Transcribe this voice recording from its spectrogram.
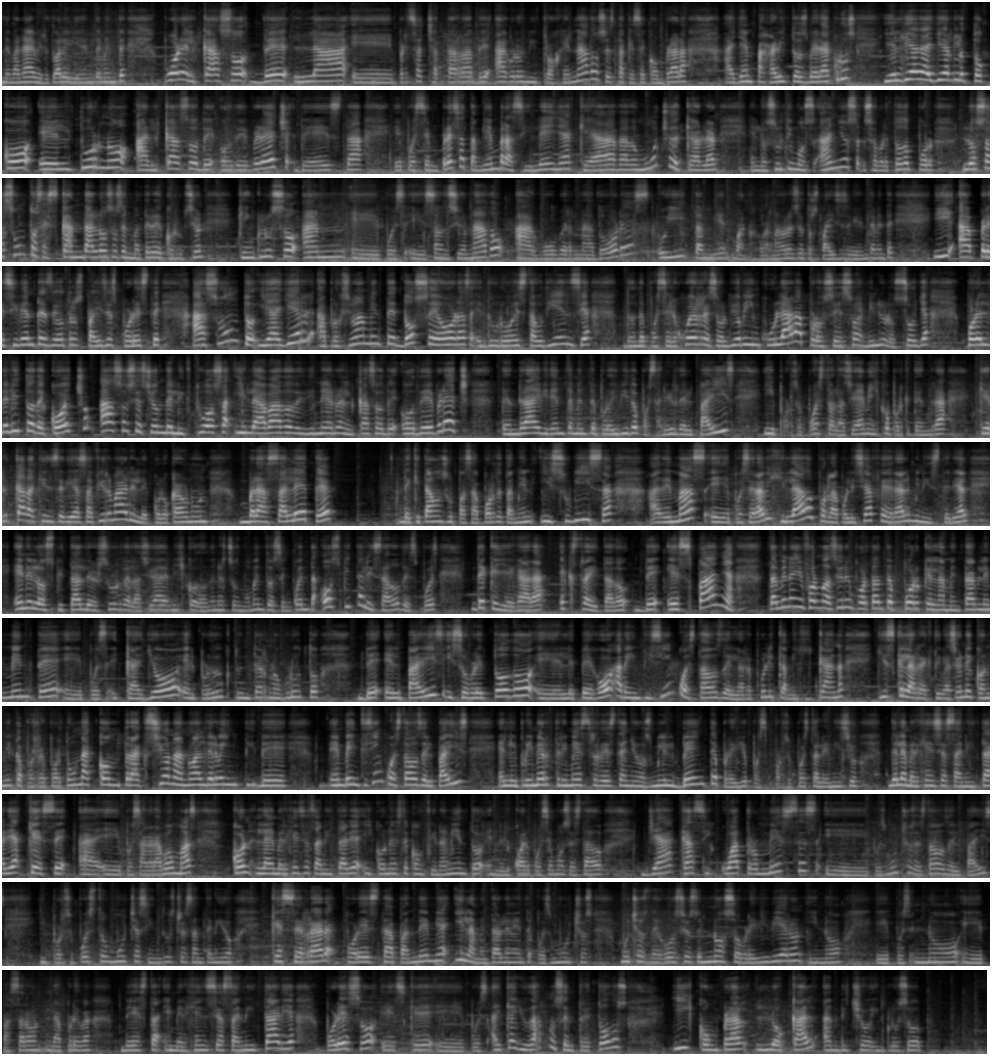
de manera virtual, evidentemente, por el caso de la eh, empresa chatarra de agronitrogenados, esta que se comprara allá en Pajaritos, Veracruz. Y el día de ayer le tocó el turno al caso de Odebrecht, de esta eh, pues empresa también brasileña que ha dado mucho de qué hablar en los últimos años, sobre todo por los asuntos escandalosos en materia de corrupción que incluso han eh, pues sancionado a gobernadores y también, bueno, gobernadores de otros países, evidentemente, y a presidentes de otros países por este asunto. Y ayer aproximadamente 12 horas duró esta audiencia donde pues el juez resolvió vincular a proceso a Emilio Lozoya por el delito de cohecho, asociación delictuosa y lavado de dinero en el caso de Odebrecht. Tendrá evidentemente prohibido pues salir del país y por supuesto a la Ciudad de México porque tendrá que ir cada 15 días a firmar y le colocaron un brazalete le quitaron su pasaporte también y su visa. Además, eh, pues será vigilado por la Policía Federal Ministerial en el Hospital del Sur de la Ciudad de México, donde en estos momentos se encuentra hospitalizado después de que llegara extraditado de España. También hay información importante porque lamentablemente, eh, pues cayó el Producto Interno Bruto del país y sobre todo eh, le pegó a 25 estados de la República Mexicana. Y es que la reactivación económica pues reportó una contracción anual del 20, de, en 25 estados del país en el primer trimestre de este año 2020, previo pues por supuesto al inicio de la emergencia sanitaria que se ah, eh, pues agravó más con la emergencia sanitaria y con este confinamiento en el cual pues hemos estado ya casi cuatro meses, eh, pues muchos estados del país y por supuesto muchas industrias han tenido que cerrar por esta pandemia y lamentablemente pues muchos muchos negocios no sobrevivieron y no eh, pues no pasaron la prueba de esta emergencia sanitaria. Por eso es que eh, pues hay que ayudarnos entre todos y comprar local, han dicho incluso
